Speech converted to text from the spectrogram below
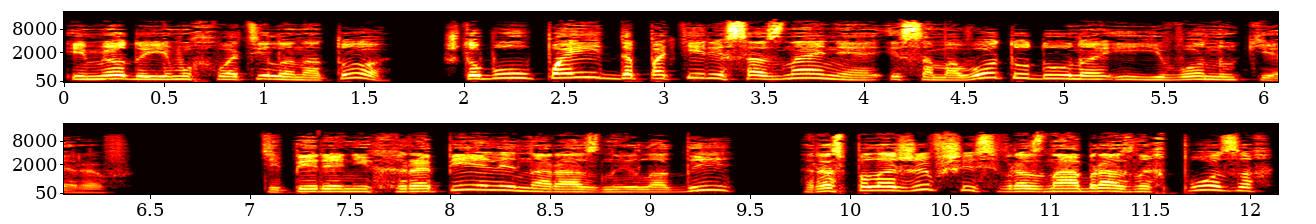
и меда ему хватило на то, чтобы упоить до потери сознания и самого Тудуна, и его нукеров. Теперь они храпели на разные лады, расположившись в разнообразных позах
